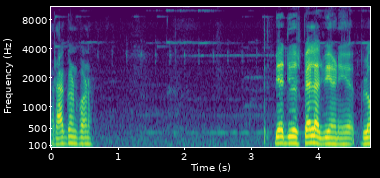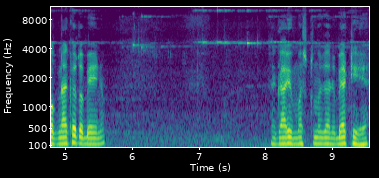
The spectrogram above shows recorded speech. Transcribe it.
રાગણ પણ બે દિવસ પહેલાં જ વિયાણી છે બ્લોગ નાખ્યો તો બેનો ગાયો મસ્ત મજાની બેઠી છે.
